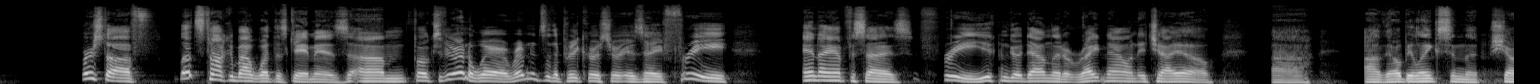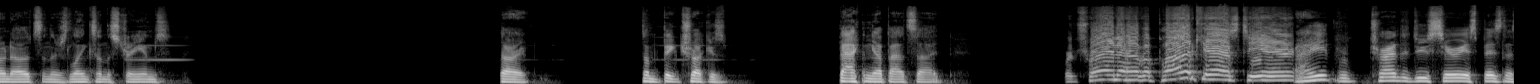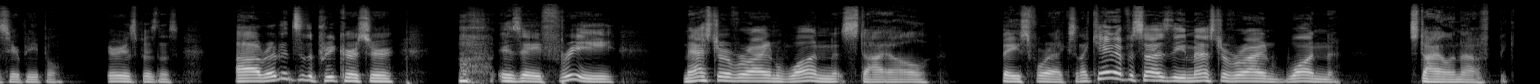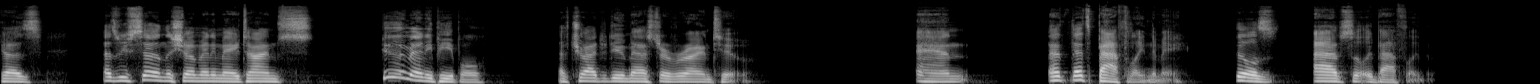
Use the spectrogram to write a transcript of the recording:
first off, let's talk about what this game is, um, folks. If you're unaware, Remnants of the Precursor is a free, and I emphasize free. You can go download it right now on itch.io. Uh, uh, there'll be links in the show notes, and there's links on the streams. Sorry, some big truck is backing up outside. we're trying to have a podcast here. Right? We're trying to do serious business here, people. Serious business. Uh Remnants of the Precursor oh, is a free Master of Orion 1 style Base 4X. And I can't emphasize the Master of Orion 1 style enough because, as we've said on the show many, many times, too many people have tried to do Master of Orion 2. And that that's baffling to me. Still is absolutely baffling to me.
